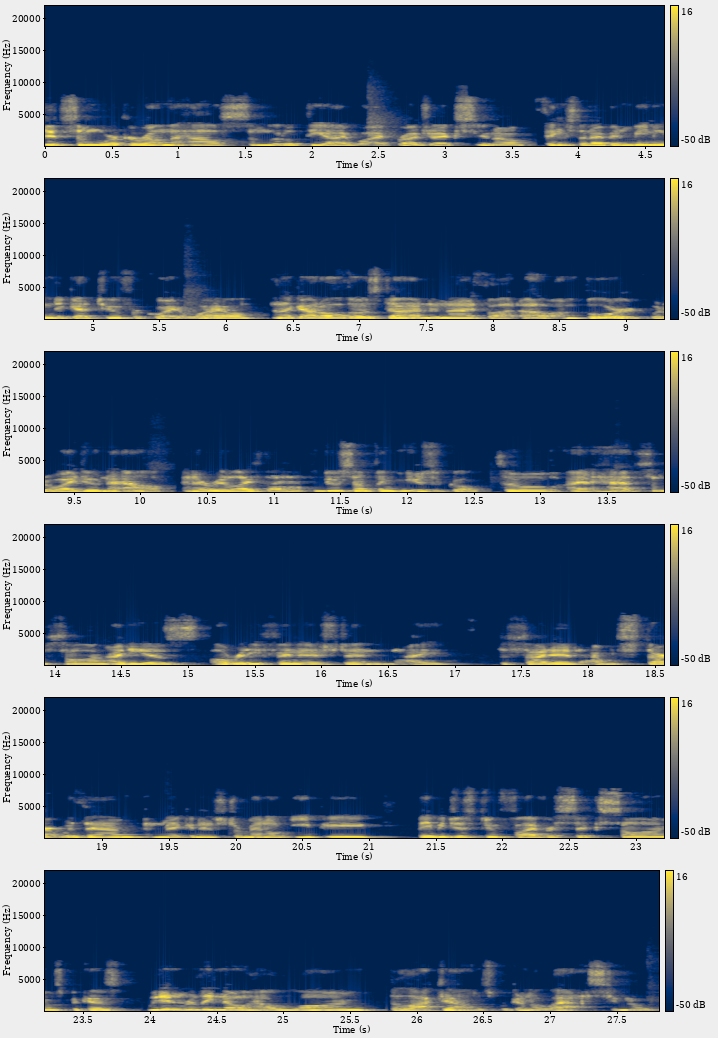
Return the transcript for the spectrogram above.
did some work around the house, some little DIY projects, you know, things that I've been meaning to get to for quite a while. And I got all those done and I thought, oh, I'm bored. What do I do now? And I realized I have to do something musical. So I had some song ideas already finished and I decided I would start with them and make an instrumental EP maybe just do five or six songs because we didn't really know how long the lockdowns were going to last. You know,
